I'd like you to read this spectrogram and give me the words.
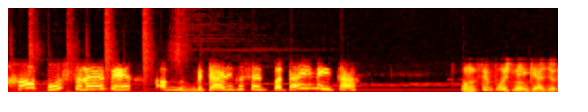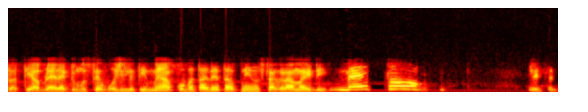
हाँ पूछ तो रहे थे। अब बेचारी को शायद पता ही नहीं था। उनसे पूछने की क्या ज़रूरत थी? आप डायरेक्ट मुझसे पूछ लेती मैं आपको बता देता अपनी इंस्टाग्राम आईडी मैं तो लिसन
